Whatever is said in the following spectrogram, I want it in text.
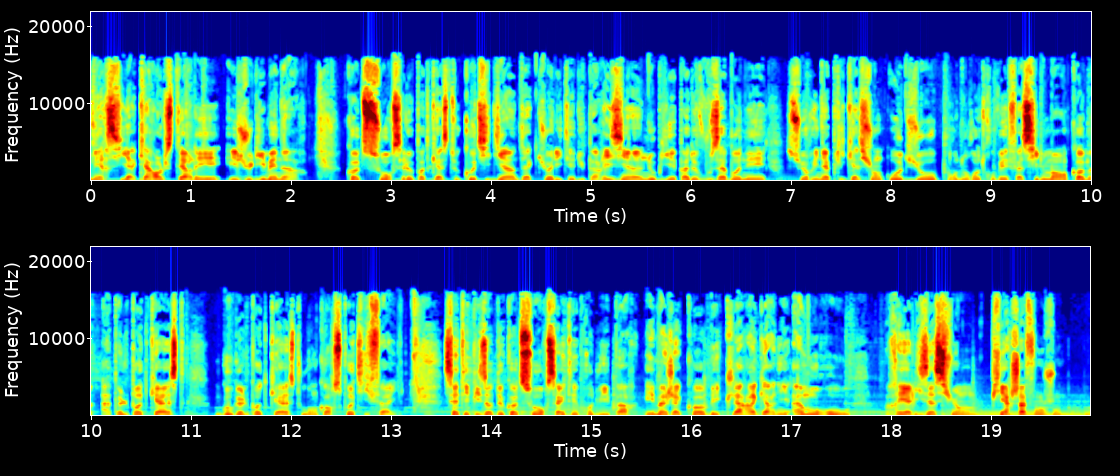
Merci à Carole Sterlet et Julie Ménard. Code Source est le podcast quotidien d'actualité du Parisien. N'oubliez pas de vous abonner sur une application audio pour nous retrouver facilement comme Apple Podcast, Google Podcast ou encore Spotify. Cet épisode de Code Source a été produit par Emma Jacob et Clara Garnier-Amouroux. Réalisation Pierre Chaffanjon.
